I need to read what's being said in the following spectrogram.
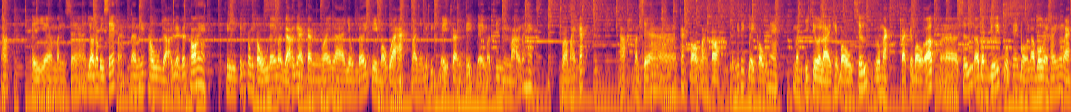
Đó thì mình sẽ do nó bị xét đó, nên cái khâu gỡ ra rất khó ha. Khi cái công cụ để mà gỡ ra cần phải là dùng tới kìm mẫu quạ và những cái thiết bị cần thiết để mà khi mình mở nó ha. Và máy cắt đó mình sẽ ờ, cắt bỏ hoàn toàn những cái thiết bị cũ nha. Mình chỉ chừa lại cái bộ xứ rửa mặt và cái bộ ốp uh, xứ ở bên dưới của cái bộ labo này thôi các bạn.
